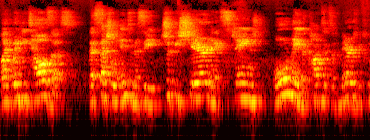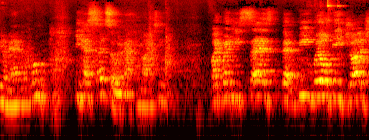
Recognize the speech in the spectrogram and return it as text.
Like when he tells us that sexual intimacy should be shared and exchanged only in the context of marriage between a man and a woman. He has said so in Matthew 19. Like when he says that we will be judged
